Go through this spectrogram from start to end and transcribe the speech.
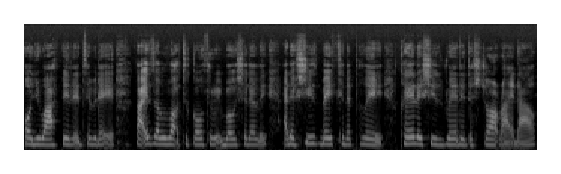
or you are feeling intimidated. That is a lot to go through emotionally. And if she's making a plea, clearly she's really distraught right now.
